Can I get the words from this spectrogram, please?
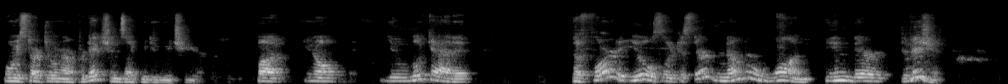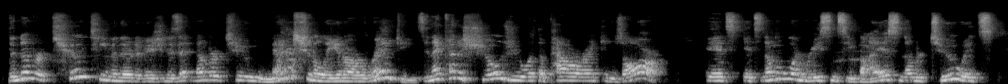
when we start doing our predictions like we do each year. But you know, you look at it, the Florida Eels, Lucas, they're number one in their division. The number two team in their division is at number two nationally in our rankings. And that kind of shows you what the power rankings are it's it's number one recency bias. Number two, it's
